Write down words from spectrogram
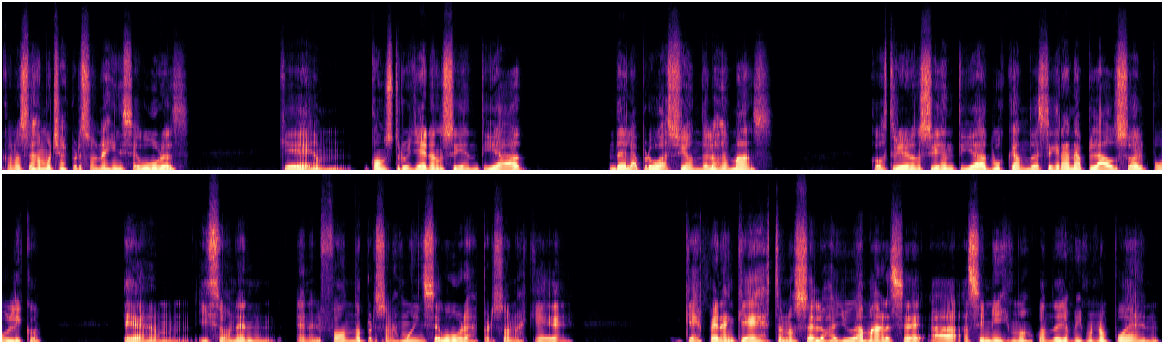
Conoces a muchas personas inseguras que mm, construyeron su identidad de la aprobación de los demás, construyeron su identidad buscando ese gran aplauso del público Em, y son en, el fondo personas muy inseguras, personas que, que esperan que esto, no sé, los ayude a amarse a, sí mismos cuando ellos mismos no pueden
